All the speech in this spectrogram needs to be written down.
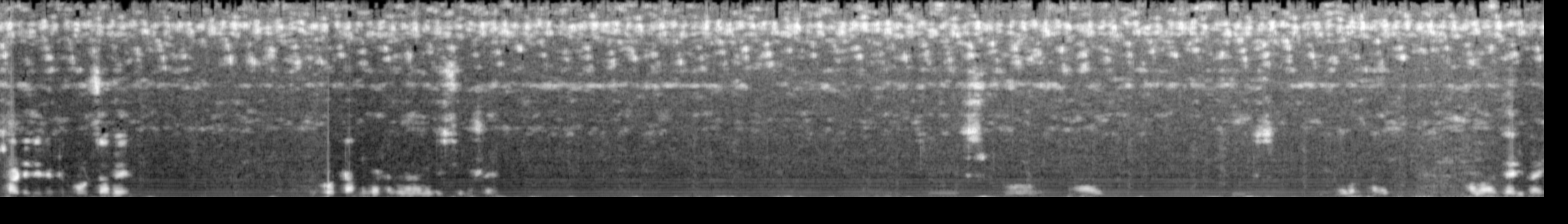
ছয় ডিজিট একটা কোড যাবে। কোডটা আপনি বসা দেবেন আমি দিচ্ছি বসে আবার ভেরিফাই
